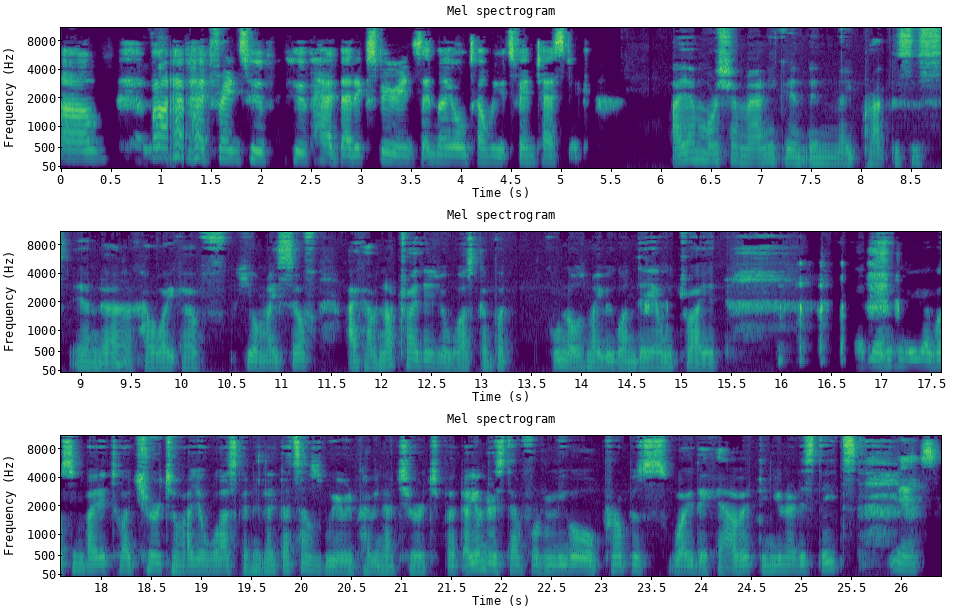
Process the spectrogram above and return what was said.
um, but I have had friends who've who've had that experience, and they all tell me it's fantastic. I am more shamanic in, in my practices and uh, mm-hmm. how I have healed myself. I have not tried ayahuasca, but who knows? Maybe one day I will try it. the other day I was invited to a church of ayahuasca, and it's like that sounds weird having a church, but I understand for legal purpose why they have it in the United States. Yes.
